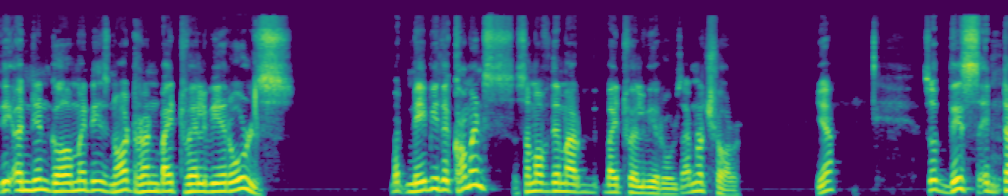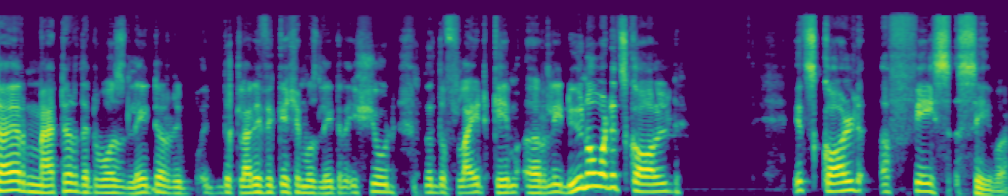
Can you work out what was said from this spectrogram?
The Indian government is not run by 12 year olds. But maybe the comments, some of them are by 12 year olds. I'm not sure yeah. So this entire matter that was later the clarification was later issued that the flight came early. Do you know what it's called? It's called a face saver.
